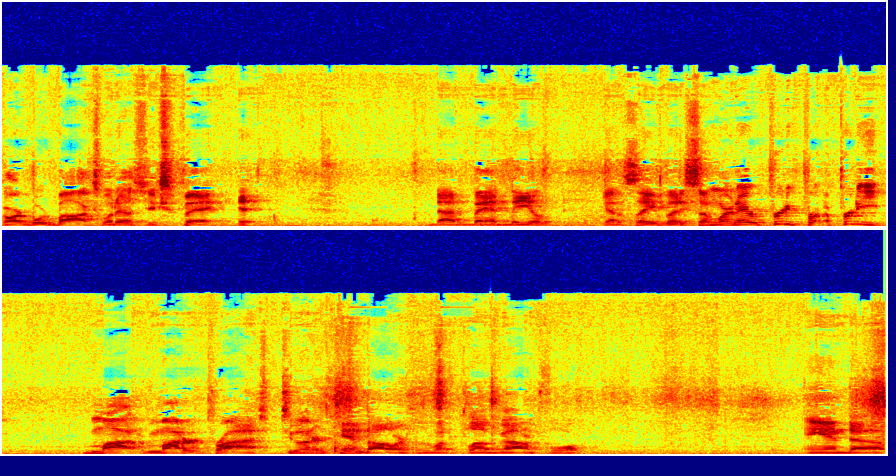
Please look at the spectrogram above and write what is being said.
cardboard box. What else you expect? Not a bad deal. Got to save buddy somewhere, and they were pretty pretty moderate price. Two hundred ten dollars is what the club got them for. And, uh,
